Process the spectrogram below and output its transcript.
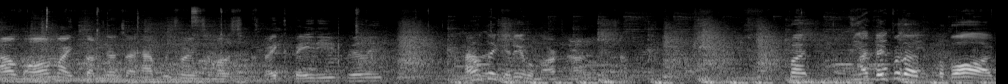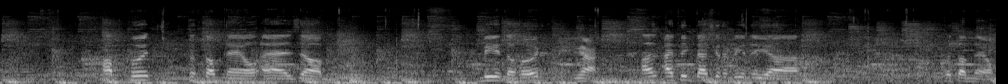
out of all my thumbnails I have, which one is the most clickbaity, really? I don't think any of them are. I don't think so. But I think for the, the vlog, I'll put the thumbnail as um, me in the hood. Yeah. I, I think that's gonna be the uh, the thumbnail.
